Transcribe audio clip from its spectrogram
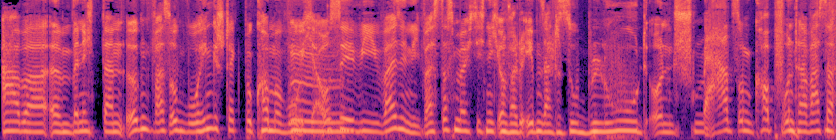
Aber ähm, wenn ich dann irgendwas irgendwo hingesteckt bekomme, wo Mhm. ich aussehe wie, weiß ich nicht, was, das möchte ich nicht. Und weil du eben sagtest, so Blut und Schmerz und Kopf unter Wasser.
